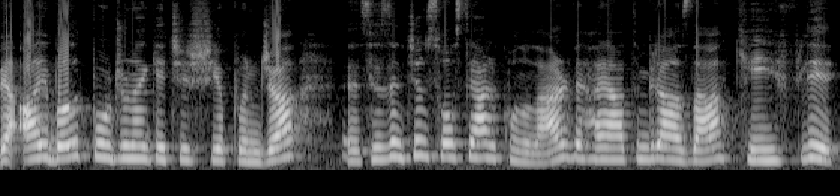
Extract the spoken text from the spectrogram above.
Ve Ay Balık burcuna geçiş yapınca e, sizin için sosyal konular ve hayatın biraz daha keyifli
